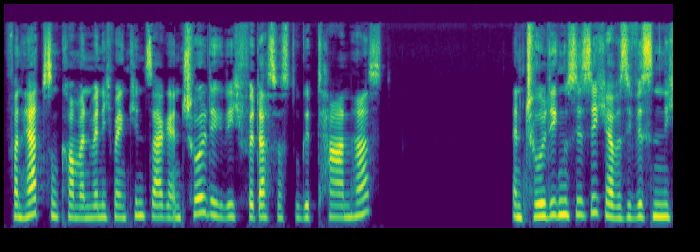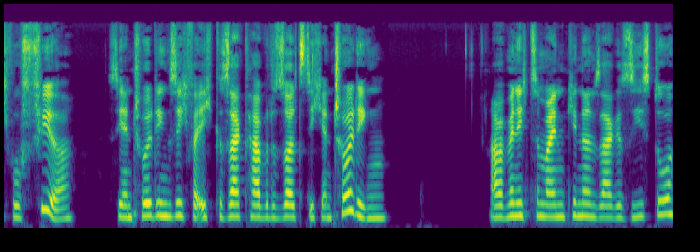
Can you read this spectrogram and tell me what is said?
von Herzen kommen. Wenn ich mein Kind sage, entschuldige dich für das, was du getan hast, entschuldigen sie sich, aber sie wissen nicht wofür. Sie entschuldigen sich, weil ich gesagt habe, du sollst dich entschuldigen. Aber wenn ich zu meinen Kindern sage, siehst du,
